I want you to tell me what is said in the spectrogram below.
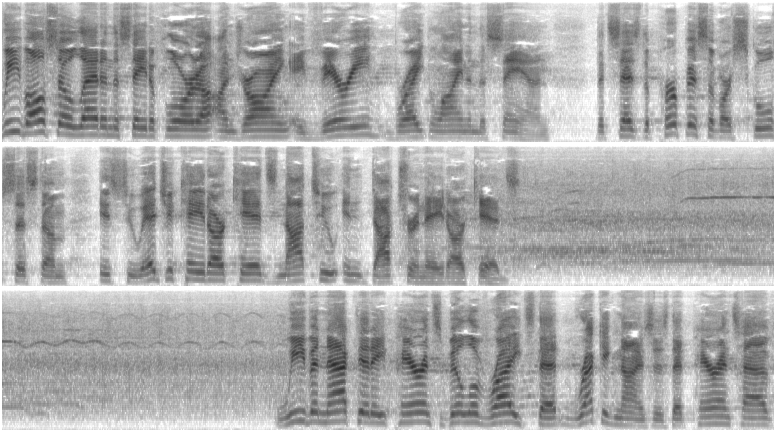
We've also led in the state of Florida on drawing a very bright line in the sand that says the purpose of our school system is to educate our kids, not to indoctrinate our kids. We've enacted a Parents' Bill of Rights that recognizes that parents have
